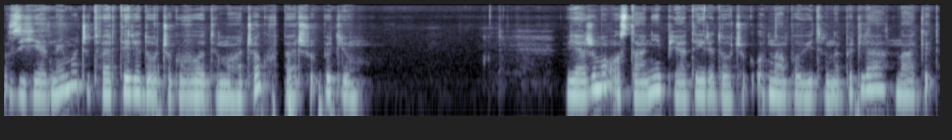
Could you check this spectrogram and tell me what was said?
З'єднуємо четвертий рядочок, вводимо гачок в першу петлю. В'яжемо останній п'ятий рядочок. Одна повітряна петля, накид,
